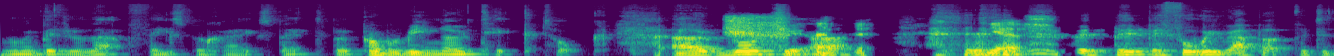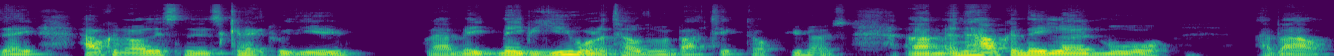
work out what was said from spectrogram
and a bit of that Facebook, I expect, but probably no TikTok. Uh, Roger, yes. before we wrap up for today, how can our listeners connect with you? Uh, maybe, maybe you want to tell them about TikTok. Who knows? Um, and how can they learn more about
